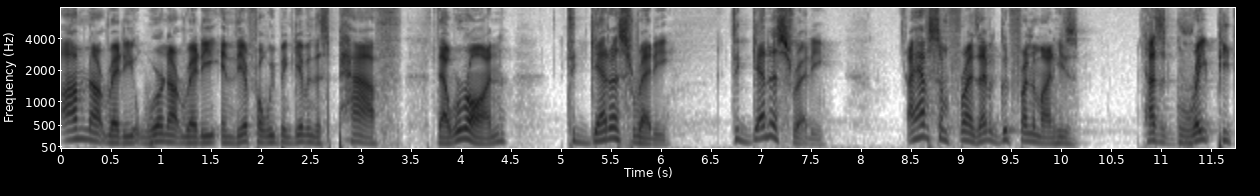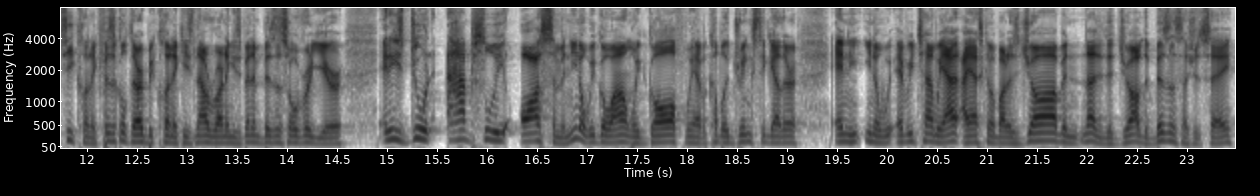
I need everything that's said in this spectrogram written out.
I'm not ready, we're not ready, and therefore we've been given this path that we're on to get us ready. To get us ready. I have some friends. I have a good friend of mine. He's has a great PT clinic, physical therapy clinic. He's now running. He's been in business over a year, and he's doing absolutely awesome. And you know, we go out and we golf. And we have a couple of drinks together, and he, you know, every time we I ask him about his job and not the job, the business, I should say.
